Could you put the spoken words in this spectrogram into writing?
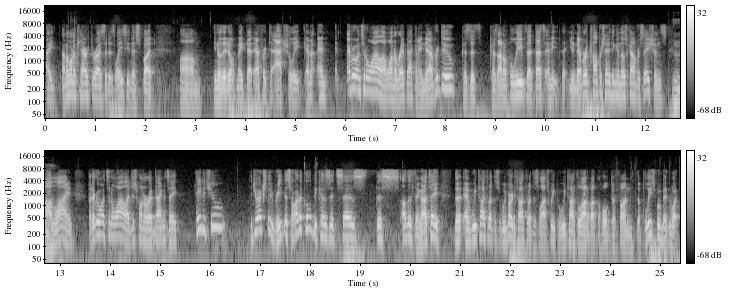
I, I don't want to characterize it as laziness, but um, you know they don't make that effort to actually and and, and every once in a while I want to write back and I never do because it's because I don't believe that that's any that you never accomplish anything in those conversations online. But every once in a while I just want to write back and say, hey, did you did you actually read this article because it says this other thing? I'll tell you the and we talked about this. We've already talked about this last week, but we talked a lot about the whole defund the police movement and what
